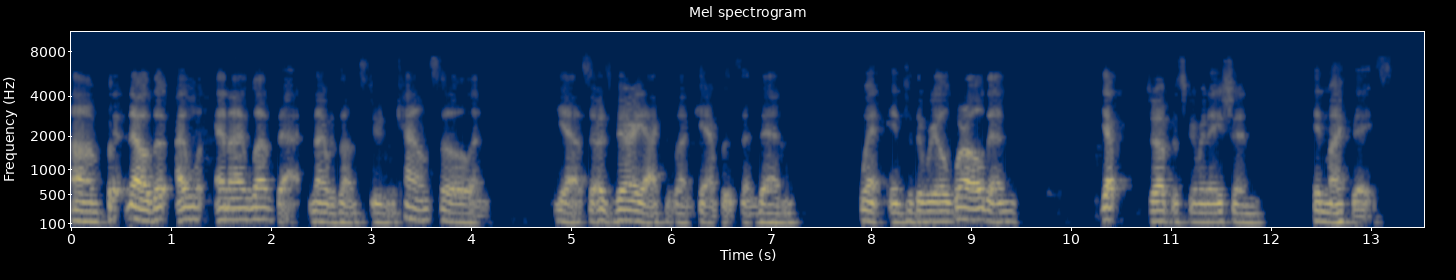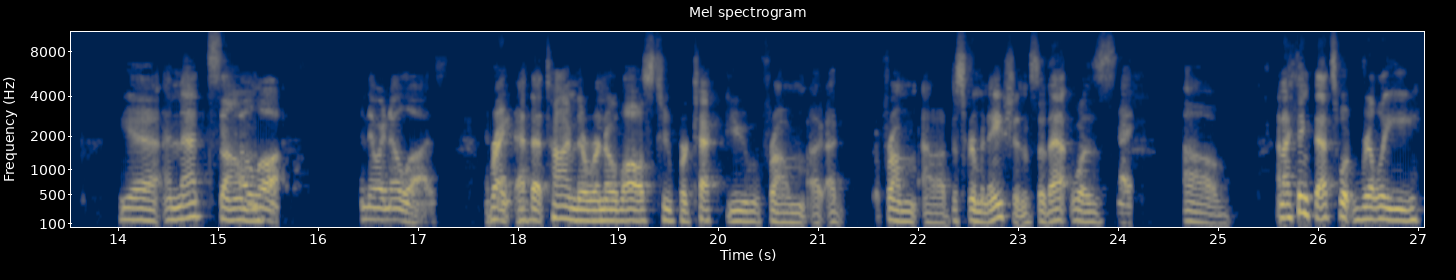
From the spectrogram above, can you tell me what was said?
um, but no, the, I and I love that. And I was on student council, and yeah, so I was very active on campus, and then went into the real world, and yep, job discrimination in my face. yeah, and that's um, No laws, and there were no laws. Right at that time there were no laws to protect you from uh, from uh, discrimination so that was Right. um and i think that's what really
